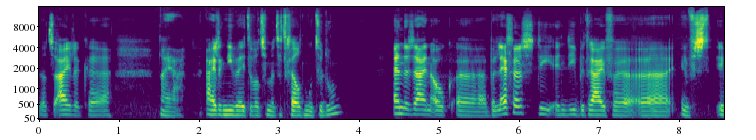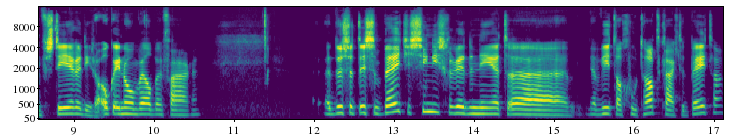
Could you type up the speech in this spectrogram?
dat ze eigenlijk, nou ja, eigenlijk niet weten wat ze met het geld moeten doen. En er zijn ook beleggers die in die bedrijven investeren, die er ook enorm wel bij varen. Eh, dus het is een beetje cynisch geredeneerd. Uh, ja, wie het al goed had, krijgt het beter.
